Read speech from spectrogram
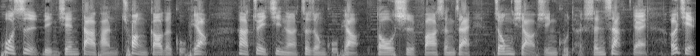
或是领先大盘创高的股票，那最近呢，这种股票都是发生在中小型股的身上，对，而且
